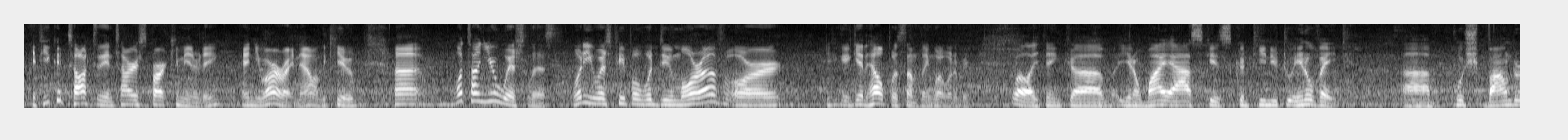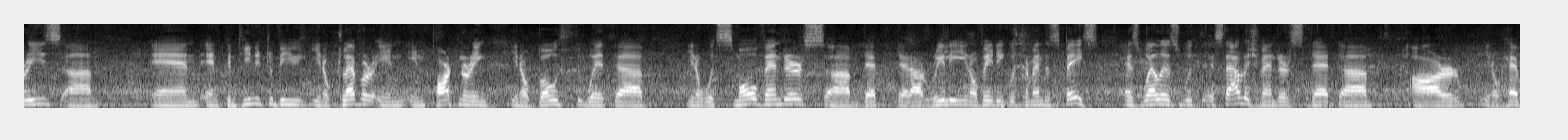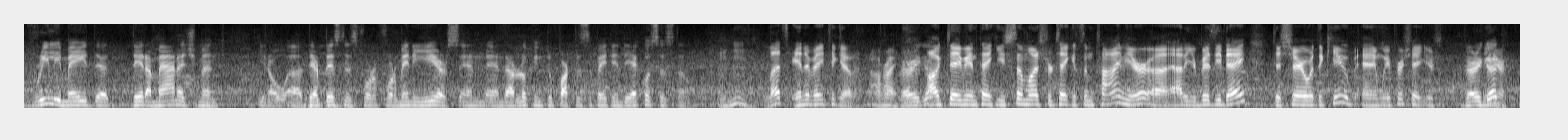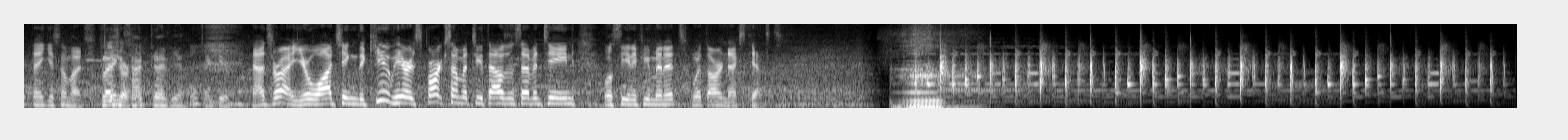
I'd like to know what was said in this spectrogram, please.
if you could talk to the entire Spark community, and you are right now on theCUBE, uh, what's on your wish list? What do you wish people would do more of, or if you could get help with something, what would it be? Well, I think uh, you know, my ask is continue to innovate, uh, push boundaries, um, and, and continue to be you know, clever in, in partnering you know, both with uh, you know, with small vendors uh, that, that are really innovating with tremendous space, as well as with established vendors that uh, are, you know, have really made the data management you know, uh, their business for, for many years and, and are looking to participate in the ecosystem. Mm -hmm. Let's innovate together. All right. Very good. Octavian, thank you so much for taking some time here uh, out of your busy day to share with theCUBE, and we appreciate your Very good. Here. Thank you so much. Pleasure. Thanks, Octavian. Thank you. That's right, you're watching theCUBE here at Spark Summit 2017. We'll see you in a few minutes with our next guest.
